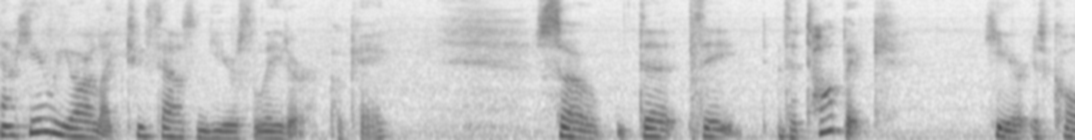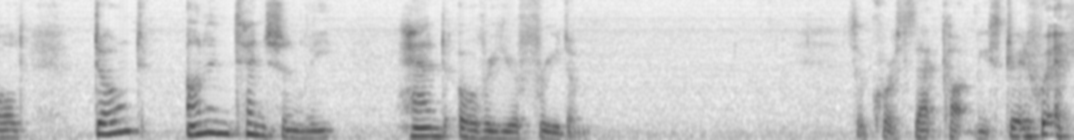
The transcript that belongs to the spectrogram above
Now here we are like 2,000 years later, okay? So the, the, the topic here is called Don't Unintentionally Hand Over Your Freedom. So, of course, that caught me straight away.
